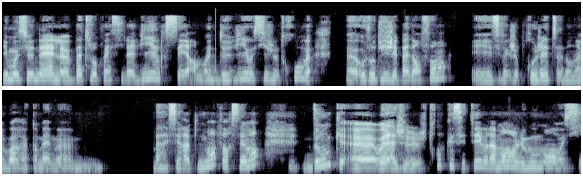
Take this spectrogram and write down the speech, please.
émotionnelles, pas toujours faciles à vivre. C'est un mode de vie aussi, je trouve, euh, aujourd'hui, j'ai pas d'enfants et c'est vrai que je projette d'en avoir quand même euh, bah, assez rapidement, forcément. Donc, euh, voilà, je, je, trouve que c'était vraiment le moment aussi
